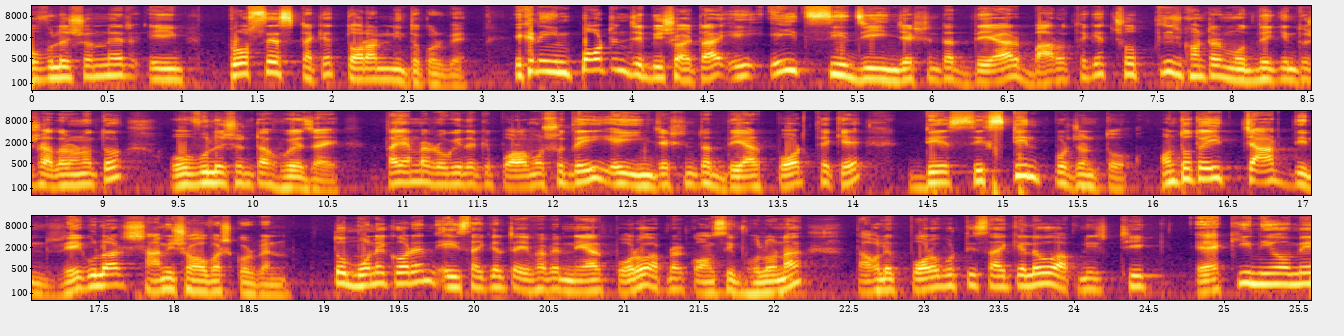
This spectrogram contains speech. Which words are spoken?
ওভুলেশনের এই প্রসেসটাকে ত্বরান্বিত করবে। এখানে ইম্পর্টেন্ট যে বিষয়টা, এই এইচ সিজি ইঞ্জেকশনটা দেওয়ার বারো থেকে ছত্রিশ ঘণ্টার মধ্যেই কিন্তু সাধারণত ওভুলেশনটা হয়ে যায়। তাই আমরা রোগীদেরকে পরামর্শ দেই এই ইঞ্জেকশনটা দেওয়ার পর থেকে ডে সিক্সটিন পর্যন্ত, অন্তত এই চার দিন রেগুলার স্বামী সহবাস করবেন। তো মনে করেন এই সাইকেলটা এভাবে নেয়ার পরও আপনার কনসিভ হলো না, তাহলে পরবর্তী সাইকেলেও আপনি ঠিক একই নিয়মে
